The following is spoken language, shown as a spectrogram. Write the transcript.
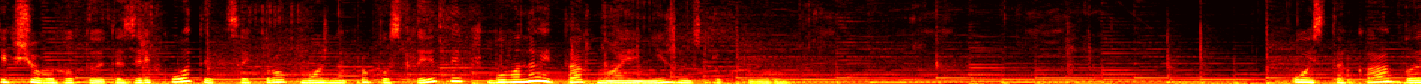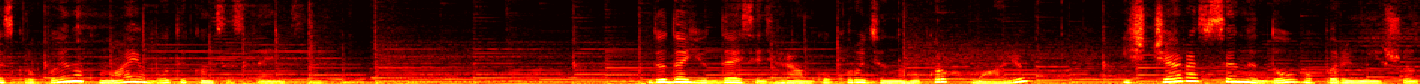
Якщо ви готуєте з рікоти, цей крок можна пропустити, бо вона і так має ніжну структуру. Ось така без крупинок має бути консистенція. Додаю 10 г кукурудзяного крохмалю і ще раз все недовго перемішую,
